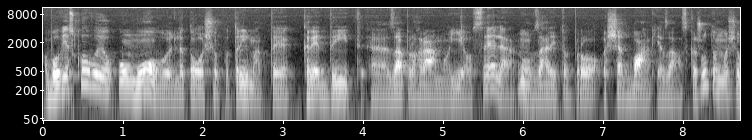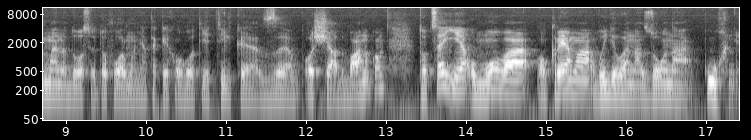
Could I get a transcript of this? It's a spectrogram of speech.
Обов'язковою умовою для того, щоб отримати кредит е, за програмою ЄОСЕЛЯ, ну взагалі-то про Ощадбанк я зараз скажу, тому що в мене досвід оформлення таких угод є тільки з Ощадбанком, то це є умова окрема виділена зона кухні.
